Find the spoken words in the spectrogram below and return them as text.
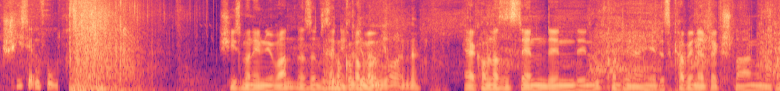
Schieß dir in den Fuß. Schieß mal neben die Wand, das interessiert nicht. Kommt komm, wir, rein, ne? Ja, komm, lass uns den, den, den Loot-Container hier, das Kabinett wegschlagen, warte.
